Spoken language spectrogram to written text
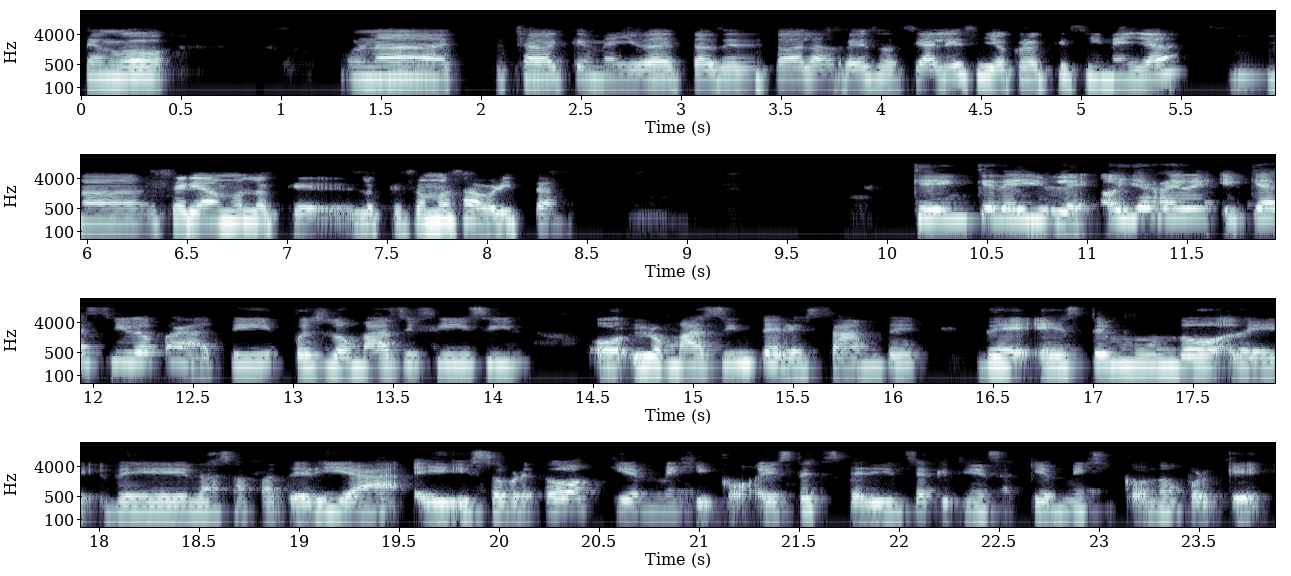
tengo una chava que me ayuda detrás de todas las redes sociales y yo creo que sin ella no seríamos lo que, lo que somos ahorita. Qué increíble. Oye, Rebe, ¿y qué ha sido para ti, pues, lo más difícil o lo más interesante de este mundo de, de la zapatería y, sobre todo aquí en México, esta experiencia que tienes aquí en México, ¿no? Porque,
